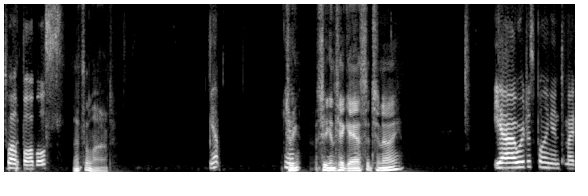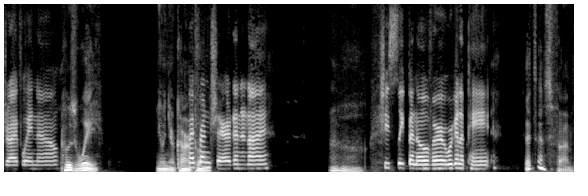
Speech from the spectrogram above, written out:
12 baubles. That's a lot. Yep. So, you, so you can take acid tonight? Yeah, we're just pulling into my driveway now. Who's we? You and your car? My friend Sheridan and I. Oh, She's sleeping over. We're gonna paint. that sounds fun.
